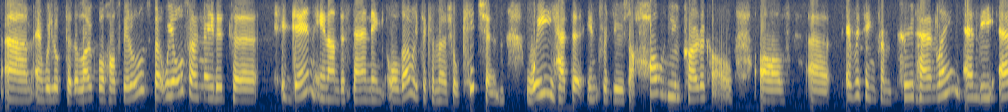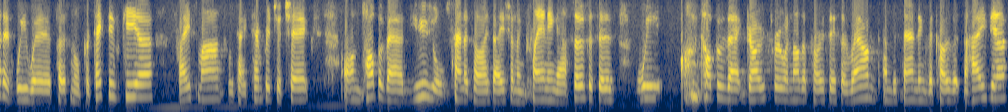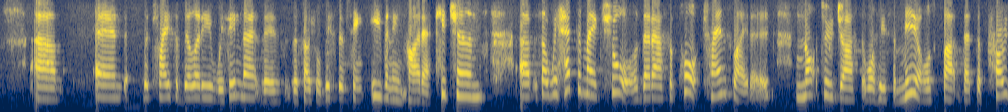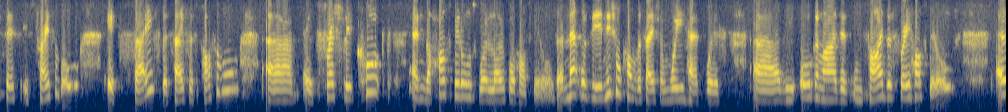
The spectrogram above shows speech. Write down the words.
Um, and we looked to the local hospitals, but we also needed to, again, in understanding, although it's a commercial kitchen, we had to introduce a whole new protocol of uh, everything from food handling and the added, we wear personal protective gear, face masks, we take temperature checks. On top of our usual sanitisation and cleaning our surfaces, we on top of that, go through another process around understanding the COVID behaviour. Um, and the traceability within that, there's the social distancing, even inside our kitchens. Uh, so we had to make sure that our support translated not to just, well, here's some meals, but that the process is traceable, it's safe, the safest possible, uh, it's freshly cooked, and the hospitals were local hospitals. And that was the initial conversation we had with uh, the organisers inside the three hospitals. Uh,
